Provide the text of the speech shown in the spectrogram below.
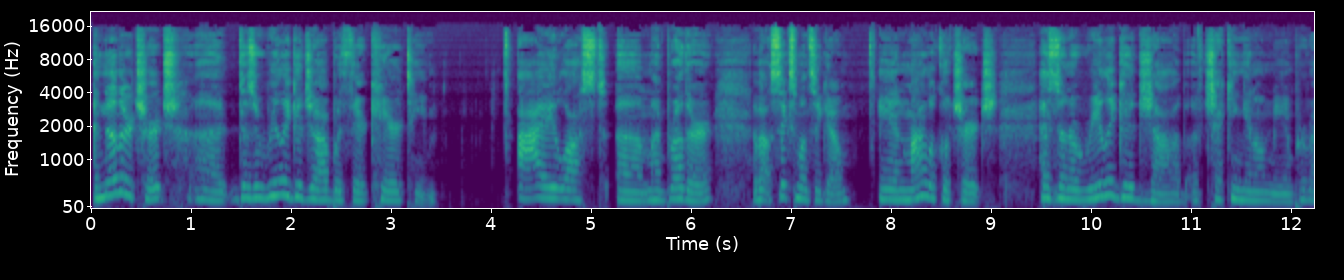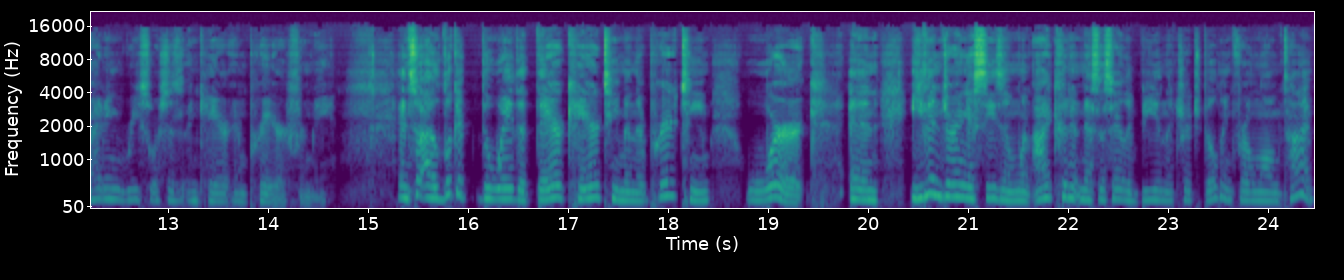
Another church uh, does a really good job with their care team. I lost uh, my brother about six months ago, and my local church has done a really good job of checking in on me and providing resources and care and prayer for me. And so I look at the way that their care team and their prayer team work. And even during a season when I couldn't necessarily be in the church building for a long time,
